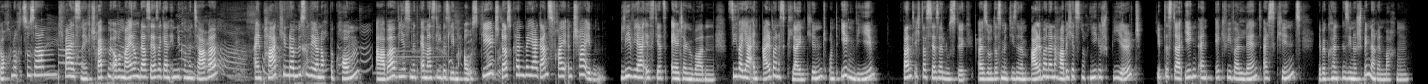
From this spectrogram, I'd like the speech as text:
doch noch zusammen. Ich weiß nicht. Schreibt mir eure Meinung da sehr, sehr gerne in die Kommentare. Ein paar Kinder müssen wir ja noch bekommen, aber wie es mit Emmas Liebesleben ausgeht, das können wir ja ganz frei entscheiden. Livia ist jetzt älter geworden. Sie war ja ein albernes Kleinkind und irgendwie fand ich das sehr, sehr lustig. Also das mit diesem Albernen habe ich jetzt noch nie gespielt. Gibt es da irgendein Äquivalent als Kind? Ja, wir könnten sie eine Spinnerin machen.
